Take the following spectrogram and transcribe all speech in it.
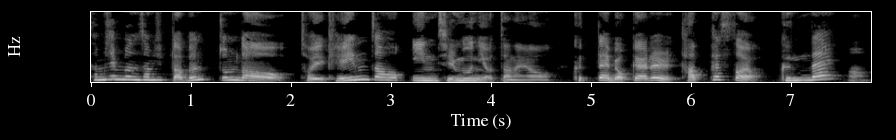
30분 30답은 좀 더 저희 개인적인 질문이었잖아요. 그때 몇 개를 답했어요. 근데 어.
